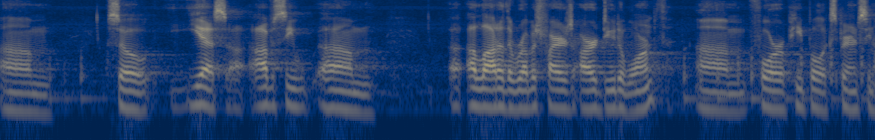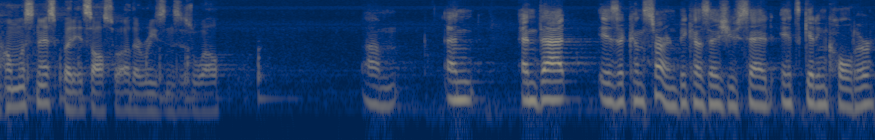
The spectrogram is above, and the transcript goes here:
Um, so, yes, obviously, um, a- a lot of the rubbish fires are due to warmth um, for people experiencing homelessness, but it's also other reasons as well. Um, and, and that is a concern because, as you said, it's getting colder.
